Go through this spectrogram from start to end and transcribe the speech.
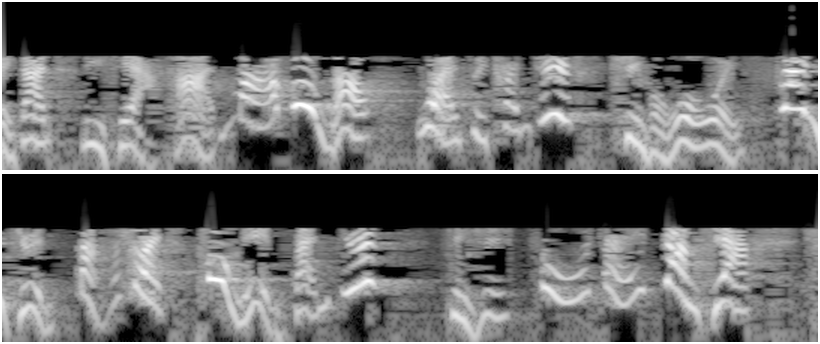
南征北战，立下汗马功劳。万岁参军，请封我为三军大帅，统领三军。今日坐在帐下，想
